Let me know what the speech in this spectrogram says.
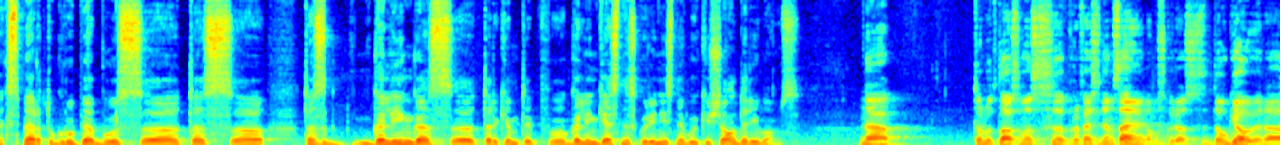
ekspertų grupė bus tas, tas galingas, tarkim, taip galingesnis kūrinys negu iki šiol daryboms? Na, turbūt klausimas profesiniams sąjungoms, kurios daugiau yra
